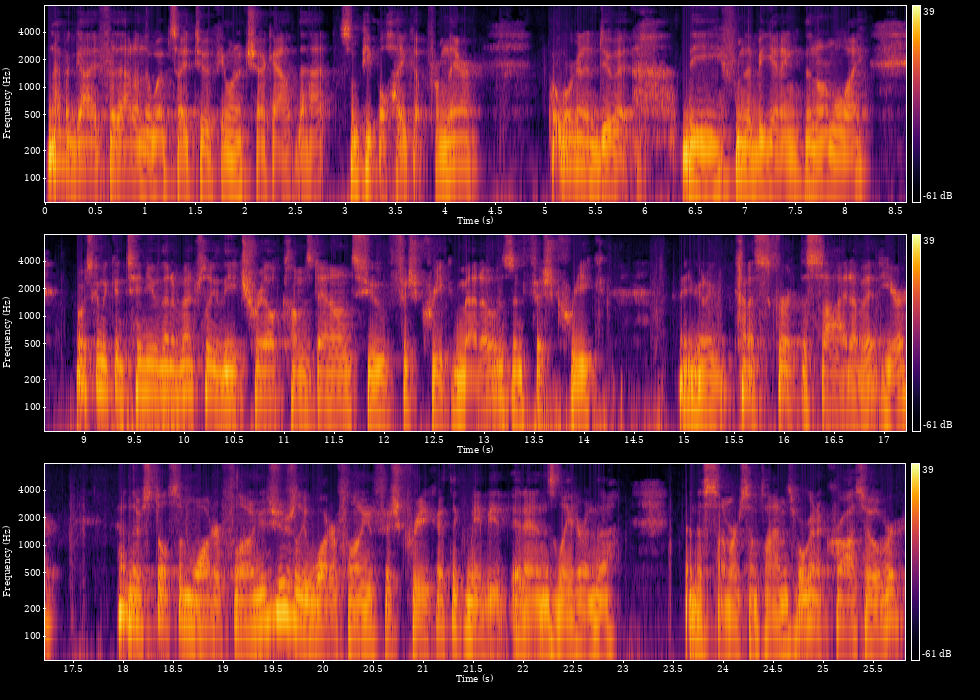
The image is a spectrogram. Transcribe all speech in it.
And I have a guide for that on the website too if you want to check out that. Some people hike up from there, but we're going to do it the from the beginning, the normal way. We're just going to continue, then eventually the trail comes down to Fish Creek Meadows and Fish Creek. And you're going to kind of skirt the side of it here. And there's still some water flowing. There's usually water flowing in Fish Creek. I think maybe it, it ends later in the in the summer sometimes. We're going to cross over.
